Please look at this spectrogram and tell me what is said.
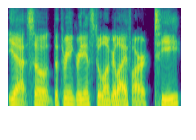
Yeah. So the three ingredients to a longer life are tea,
